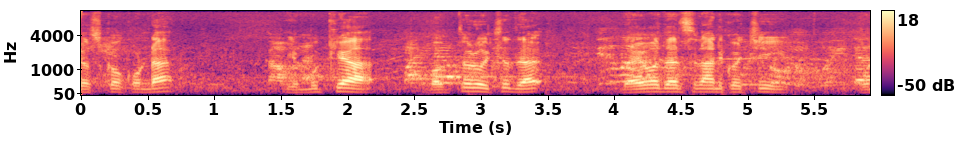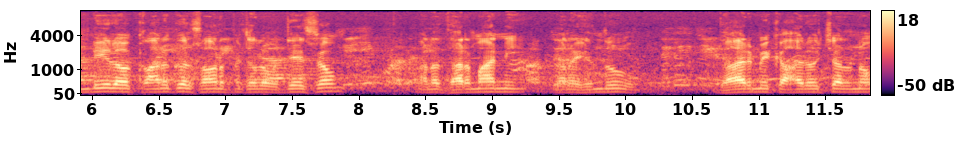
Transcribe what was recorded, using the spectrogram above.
చేసుకోకుండా ఈ ముఖ్య భక్తులు వచ్చి ద- దైవ దర్శనానికి వచ్చి ఉండిలో కానుకలు సమర్పించడం ఉద్దేశం మన ధర్మాన్ని మన హిందూ ధార్మిక ఆలోచనను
